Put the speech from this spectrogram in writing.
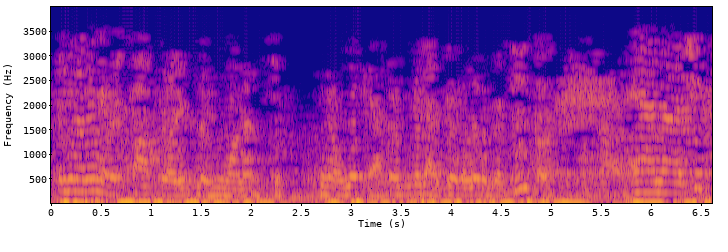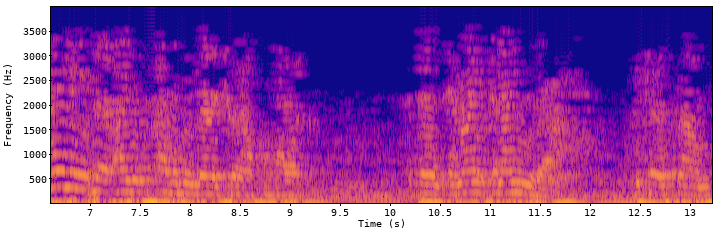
but, you know, they never stop where, where you want to just you know, look at. They, they got to dig a little bit deeper. And uh, she told me that I was probably married to an alcoholic, and and I and I knew that because um,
